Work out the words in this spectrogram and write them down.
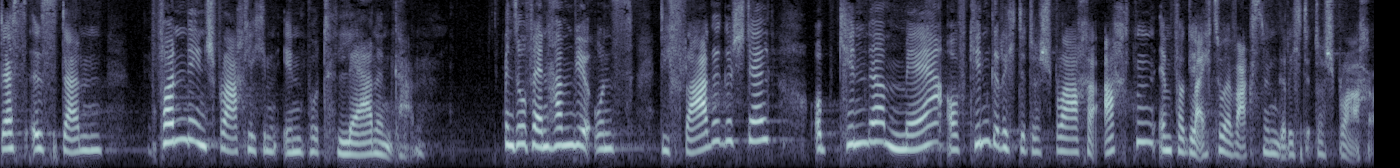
dass es dann von den sprachlichen Input lernen kann. Insofern haben wir uns die Frage gestellt, ob Kinder mehr auf kindgerichtete Sprache achten im Vergleich zu erwachsenengerichteter Sprache.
